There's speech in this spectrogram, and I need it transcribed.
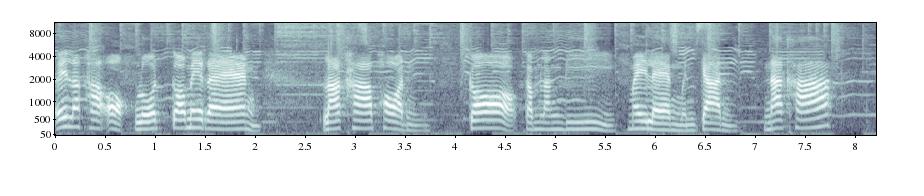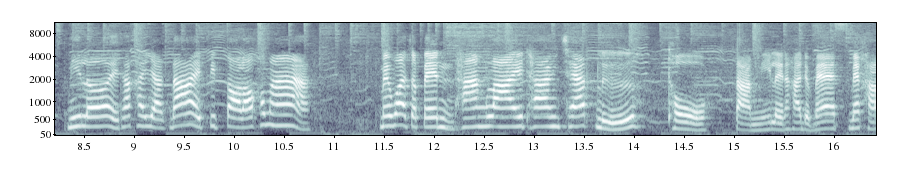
เอ้ยราคาออกรถก็ไม่แรง ราคาผ่อน ก็กำลังดีไม่แรงเหมือนกันนะคะ นี่เลยถ้าใครอยากได้ติดต่อเราเข้ามา ไม่ว่าจะเป็นทางไลน์ทางแชทหรือโทรตามนี้เลยนะคะ เดี๋ยวแม่แม่ค้า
